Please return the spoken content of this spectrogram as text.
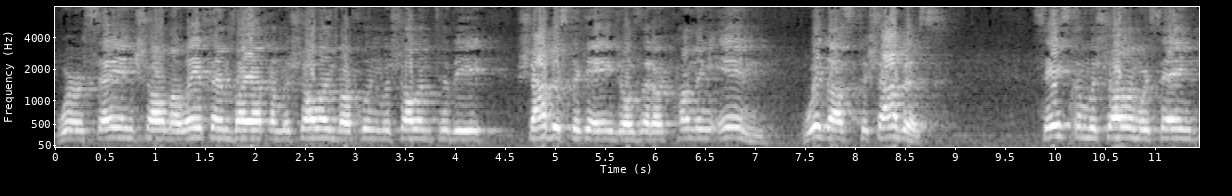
We're saying Shalom Aleichem, Bayachem L'Shalom, Baruchun L'Shalom to the Shabbosdik angels that are coming in with us to Shabbos. Seischem L'Shalom, we're saying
